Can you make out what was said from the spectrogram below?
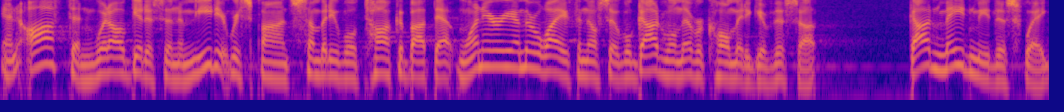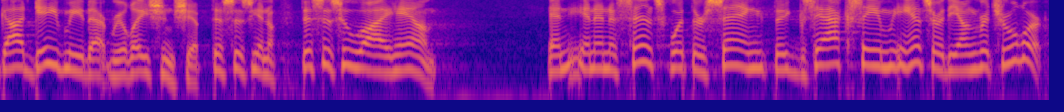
And often, what I'll get is an immediate response. Somebody will talk about that one area in their life and they'll say, Well, God will never call me to give this up. God made me this way. God gave me that relationship. This is, you know, this is who I am. And, and in a sense, what they're saying, the exact same answer the young rich ruler.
